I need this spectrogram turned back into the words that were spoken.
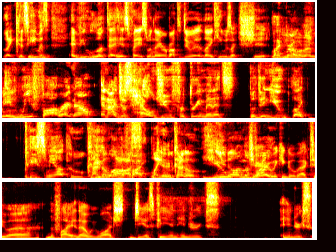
like because he was if you looked at his face when they were about to do it like he was like shit like, you bro, know what i mean if we fought right now and I just held you for three minutes, but then you like piece me up, who kind of you won lost the fight. like who kind of You know, won the Jared, fight. we can go back to uh, the fight that we watched GSP and Hendricks. Hendricks,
